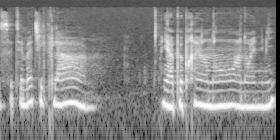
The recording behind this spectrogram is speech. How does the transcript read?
ces thématiques-là, il y a à peu près un an, un an et demi.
